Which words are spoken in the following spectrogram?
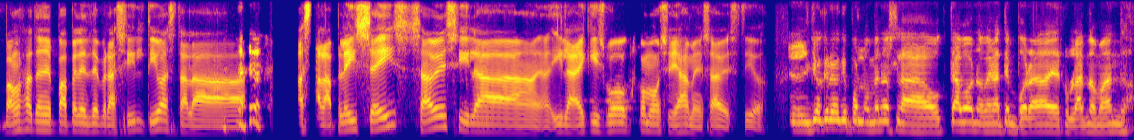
vamos a tener papeles de Brasil, tío, hasta la. hasta la Play 6, ¿sabes? Y la, y la Xbox, como se llame, ¿sabes, tío? Yo creo que por lo menos la octava o novena temporada de Rulando Mando.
